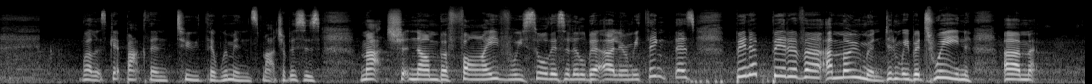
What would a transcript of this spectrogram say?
Well, let's get back then to the women's matchup. This is match number five. We saw this a little bit earlier, and we think there's been a bit of a, a moment, didn't we, between um,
